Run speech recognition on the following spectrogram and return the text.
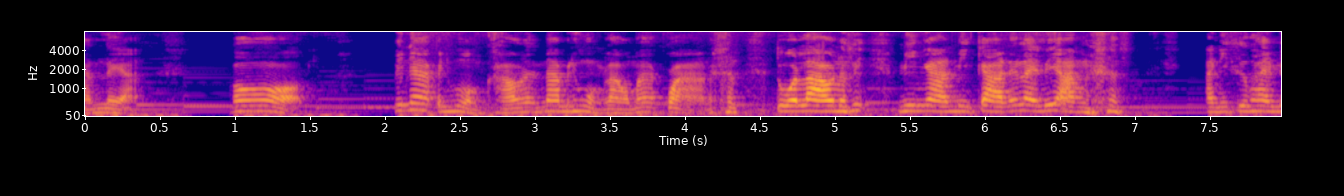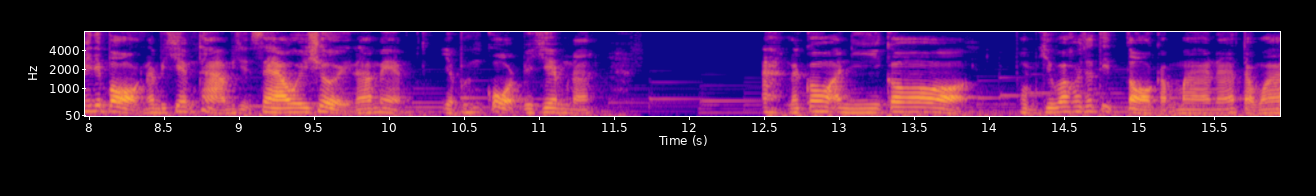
อร์เลยอะก็ไม่น่าเป็นห่วงเขาน่าเป็นห่วงเรามากกว่านะครับตัวเรานะพี่มีงานมีการอะไรหรือยังอันนี้คือไพ่ไม่ได้บอกนะพี่เข้มถามเฉยแซวเฉยนะแม่อย่าเพิ่งโกรธพี่เข้มนะอะแล้วก็อันนี้ก็ ผมคิดว่าเขาจะติดต่อกลับมานะ แต่ว่า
